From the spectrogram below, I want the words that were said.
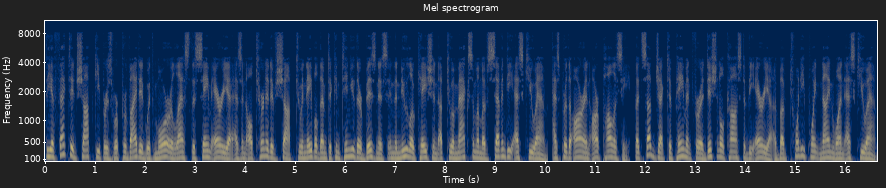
The affected shopkeepers were provided with more or less the same area as an alternative shop to enable them to continue their business in the new location up to a maximum of 70 SQM, as per the R&R policy, but subject to payment for additional cost of the area above 20.91 SQM.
